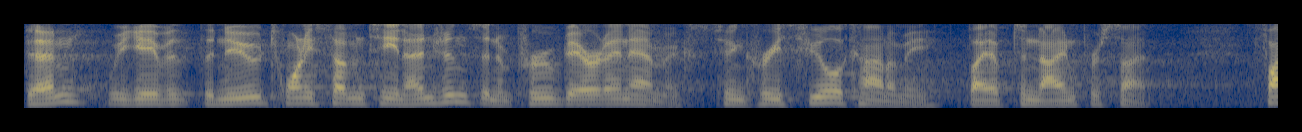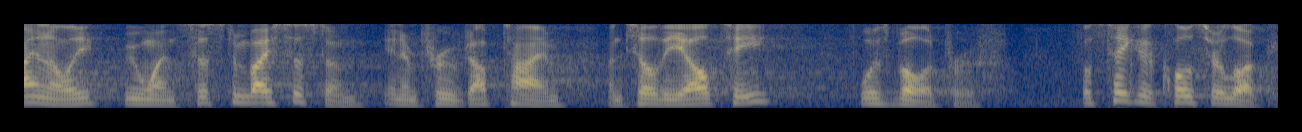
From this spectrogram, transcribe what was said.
Then we gave it the new 2017 engines and improved aerodynamics to increase fuel economy by up to 9%. Finally, we went system by system and improved uptime until the LT was bulletproof. Let's take a closer look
